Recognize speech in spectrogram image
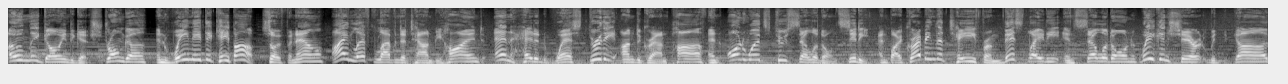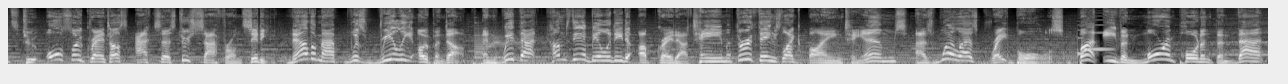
only going to get stronger, and we need to keep up. So for now, I left Lavender Town behind and headed west through the underground path and onwards to Celadon City. And by grabbing the tea from this lady in Celadon, we can share it with the guards to also grant us access to Saffron City. Now the map was really opened up, and with that comes the ability to upgrade our team through things like buying TMs, as well as Great Balls. But even more important than that,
